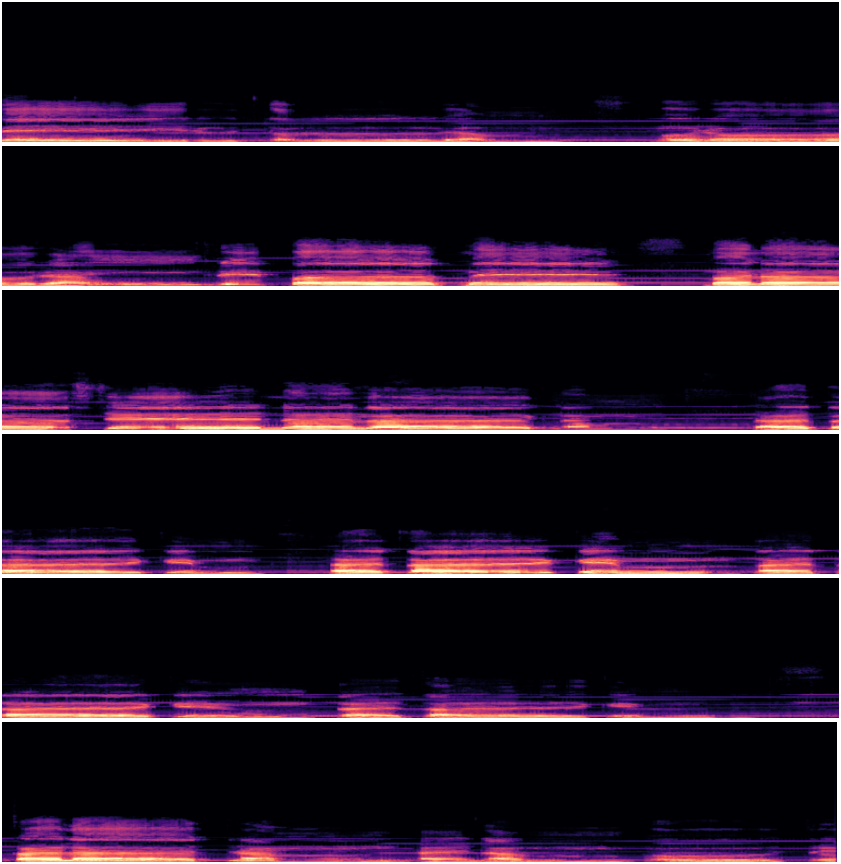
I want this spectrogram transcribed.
मेरुतुल्यं गुरोरङ्घ्रिपद्मे मनश्चेन्न लग्नं तत किम् तत किं तत किं तत किं कलत्रं धनं पुत्र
